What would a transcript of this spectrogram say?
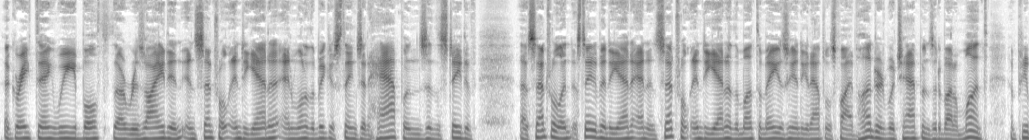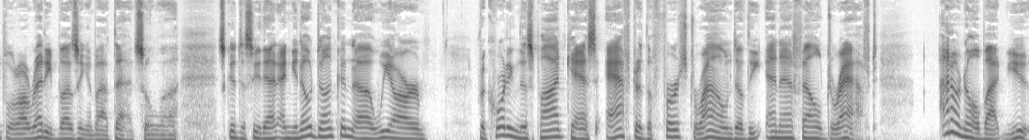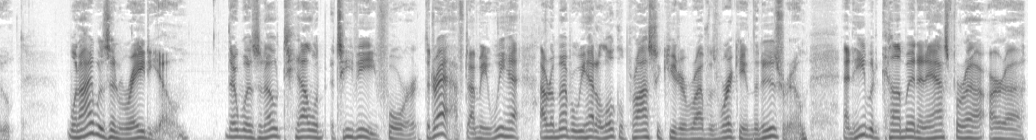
a great thing. We both uh, reside in, in central Indiana, and one of the biggest things that happens in the state of uh, central in the state of Indiana and in central Indiana, the month of May is the Indianapolis 500, which happens in about a month, and people are already buzzing about that. So uh, it's good to see that. And you know, Duncan, uh, we are recording this podcast after the first round of the NFL draft. I don't know about you. When I was in radio, there was no tele- TV for the draft. I mean, we had, I remember we had a local prosecutor where I was working in the newsroom, and he would come in and ask for our, our uh,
